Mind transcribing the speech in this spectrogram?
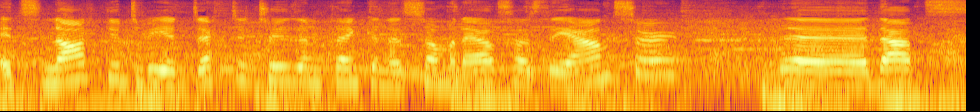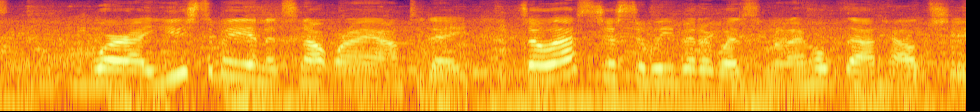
It's not good to be addicted to them thinking that someone else has the answer. Uh, that's where I used to be and it's not where I am today. So that's just a wee bit of wisdom and I hope that helps you.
